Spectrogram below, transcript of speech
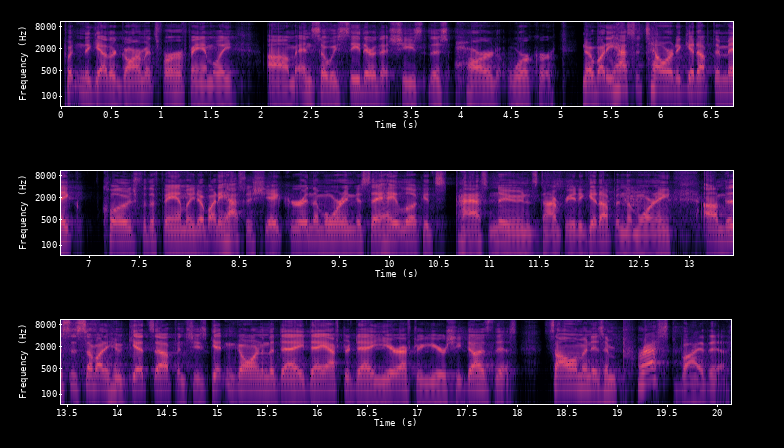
putting together garments for her family. Um, and so we see there that she's this hard worker. Nobody has to tell her to get up to make clothes for the family. Nobody has to shake her in the morning to say, hey, look, it's past noon. It's time for you to get up in the morning. Um, this is somebody who gets up and she's getting going in the day, day after day, year after year. She does this. Solomon is impressed by this,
